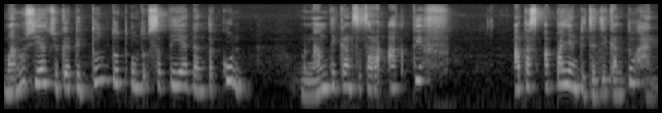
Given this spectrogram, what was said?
manusia juga dituntut untuk setia dan tekun menantikan secara aktif atas apa yang dijanjikan Tuhan,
